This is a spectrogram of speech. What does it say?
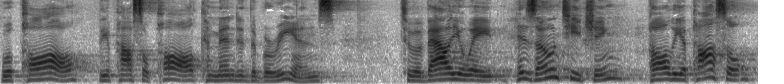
Well, Paul, the Apostle Paul, commended the Bereans to evaluate his own teaching, Paul the Apostle,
